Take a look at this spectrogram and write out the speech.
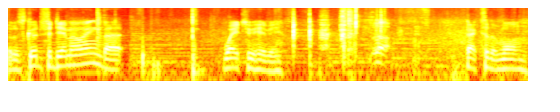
It was good for demoing, but way too heavy. Back to the Vaughan.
